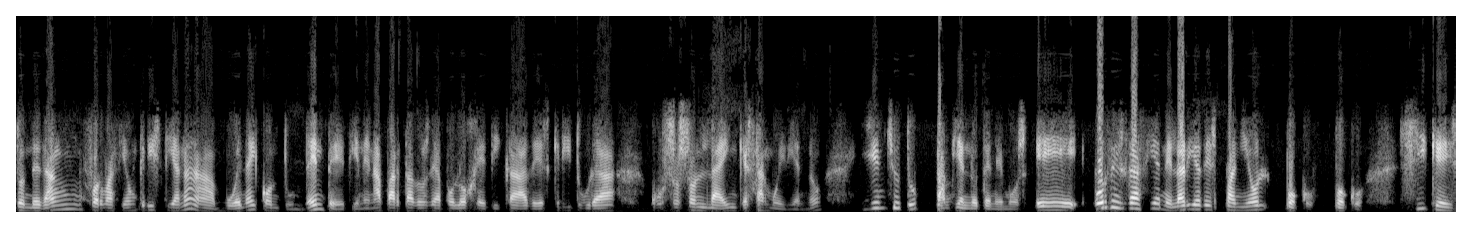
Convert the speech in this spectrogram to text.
Donde dan formación cristiana buena y contundente. Tienen apartados de apologética, de escritura, cursos online que están muy bien, ¿no? Y en YouTube también lo tenemos. Eh, por desgracia, en el área de español, poco poco. Sí que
